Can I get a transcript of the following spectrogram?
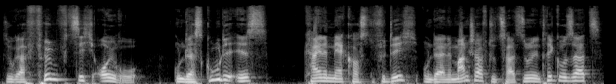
sogar 50 Euro. Und das Gute ist, keine Mehrkosten für dich und deine Mannschaft, du zahlst nur den Trikotsatz,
